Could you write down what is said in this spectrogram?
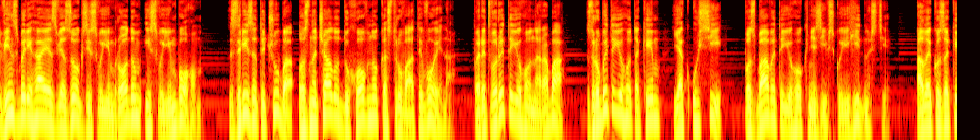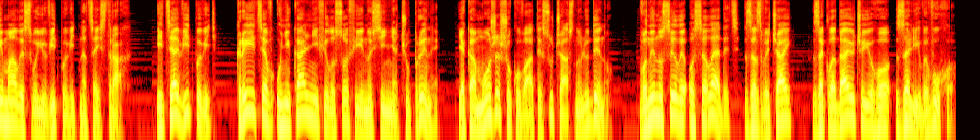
Він зберігає зв'язок зі своїм родом і своїм богом. Зрізати чуба означало духовно каструвати воїна, перетворити його на раба, зробити його таким, як усі, позбавити його князівської гідності. Але козаки мали свою відповідь на цей страх. І ця відповідь криється в унікальній філософії носіння чуприни, яка може шокувати сучасну людину. Вони носили оселедець, зазвичай закладаючи його за ліве вухо.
